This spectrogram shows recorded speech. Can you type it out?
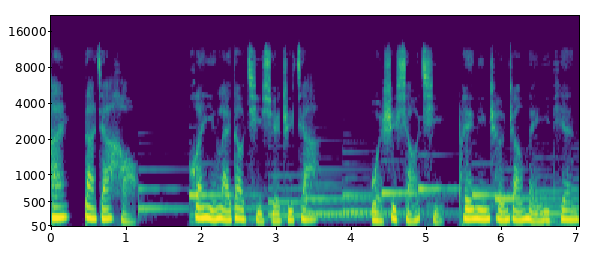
嗨，大家好，欢迎来到启学之家，我是小启，陪您成长每一天，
